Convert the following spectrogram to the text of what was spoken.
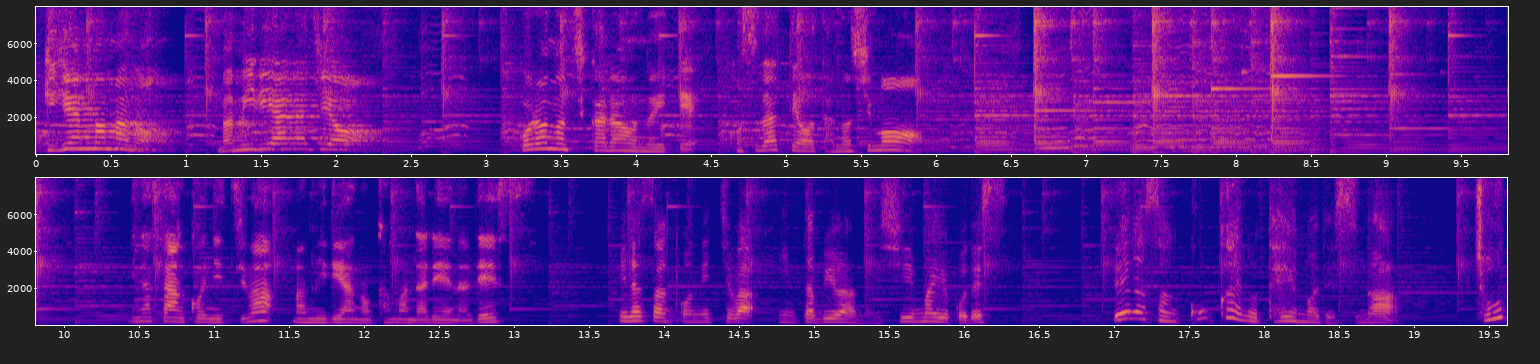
機嫌ママのマミリアラジオ心の力を抜いて子育てを楽しもう皆さんこんにちはマミリアの鎌田玲奈です皆さんこんにちはインタビュアーの石井真由子です玲奈さん今回のテーマですがちょっ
